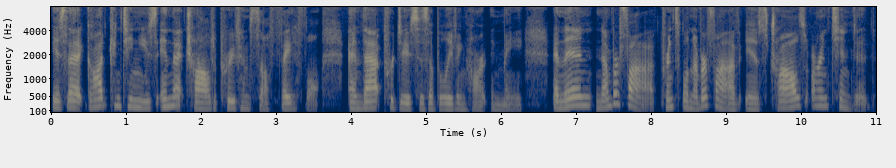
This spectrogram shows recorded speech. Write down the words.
is that God continues in that trial to prove himself faithful. And that produces a believing heart in me. And then number five, principle number five is trials are intended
